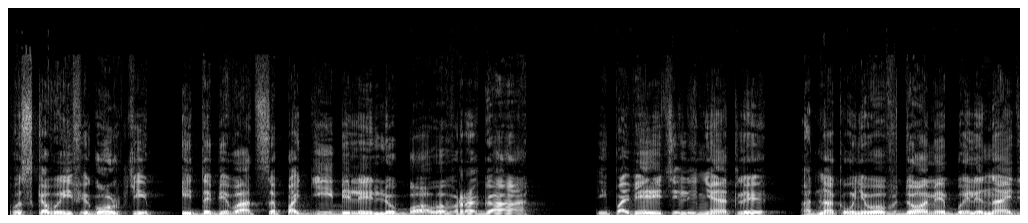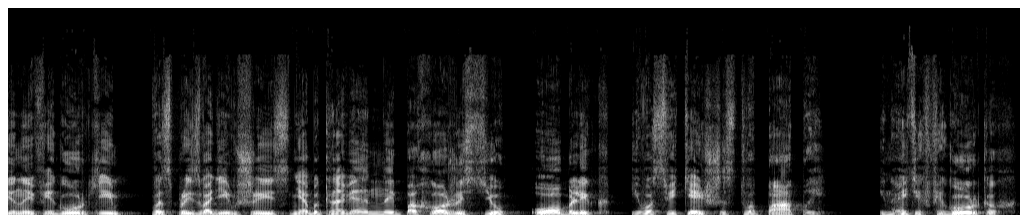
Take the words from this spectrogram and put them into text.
восковые фигурки и добиваться погибели любого врага. И поверить или нет ли, однако у него в доме были найдены фигурки, воспроизводившие с необыкновенной похожестью облик его святейшества папы. И на этих фигурках,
